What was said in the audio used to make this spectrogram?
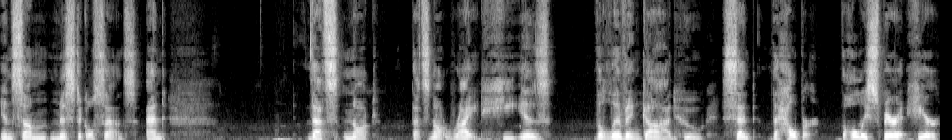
in some mystical sense. And that's not that's not right. He is the living God who sent the helper, the Holy Spirit here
